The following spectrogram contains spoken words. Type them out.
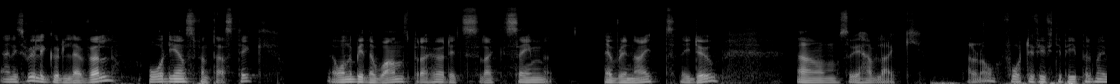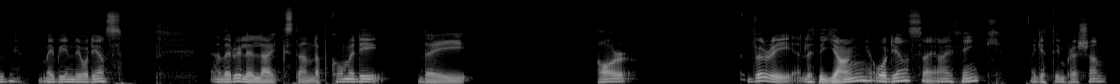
And it's really good level. Audience fantastic. I've only been there once, but I heard it's like same every night they do. Um, so you have like, I don't know, 40, 50 people maybe, maybe in the audience. And they really like stand-up comedy. They are very, let's be young audience, I, I think I get the impression.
